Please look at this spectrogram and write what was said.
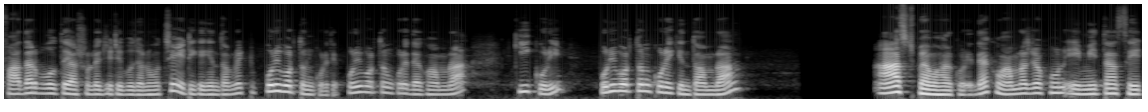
ফাদার বলতে আসলে যেটি বোঝানো হচ্ছে, এটিকে কিন্তু আমরা একটু পরিবর্তন করে দিই। পরিবর্তন করে দেখো আমরা কি করি? পরিবর্তন করে কিন্তু আমরা আস্ট ব্যবহার করি। দেখো, আমরা যখন এই মিতা সেট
